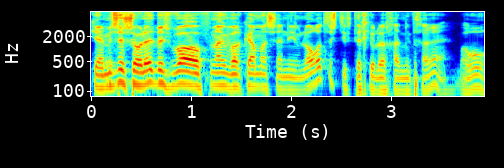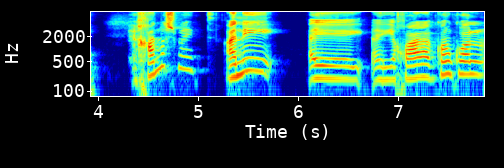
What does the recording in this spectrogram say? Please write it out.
כן, מי ששולט בשבוע האופנה כבר כמה שנים, לא רוצה שתפתחי לו אחד מתחרה, ברור. חד משמעית. אני אה, יכולה, לה- קודם כל,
